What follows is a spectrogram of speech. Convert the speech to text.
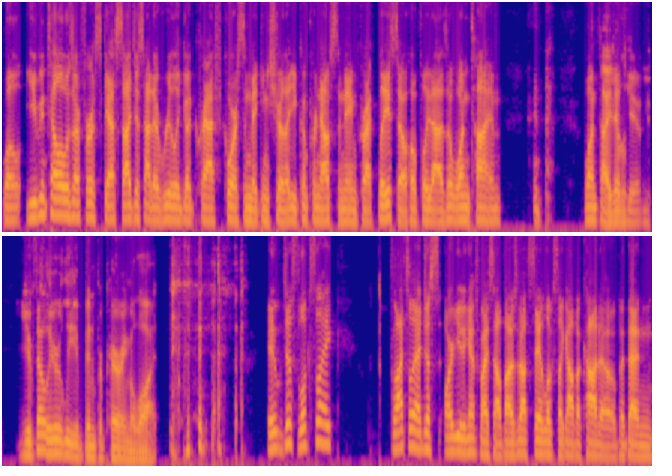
Well, you can tell it was our first guest. I just had a really good crash course in making sure that you can pronounce the name correctly. So hopefully that is a one time, one time. I you. You've so, clearly been preparing a lot. it just looks like well, actually, I just argued against myself. I was about to say it looks like avocado, but then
